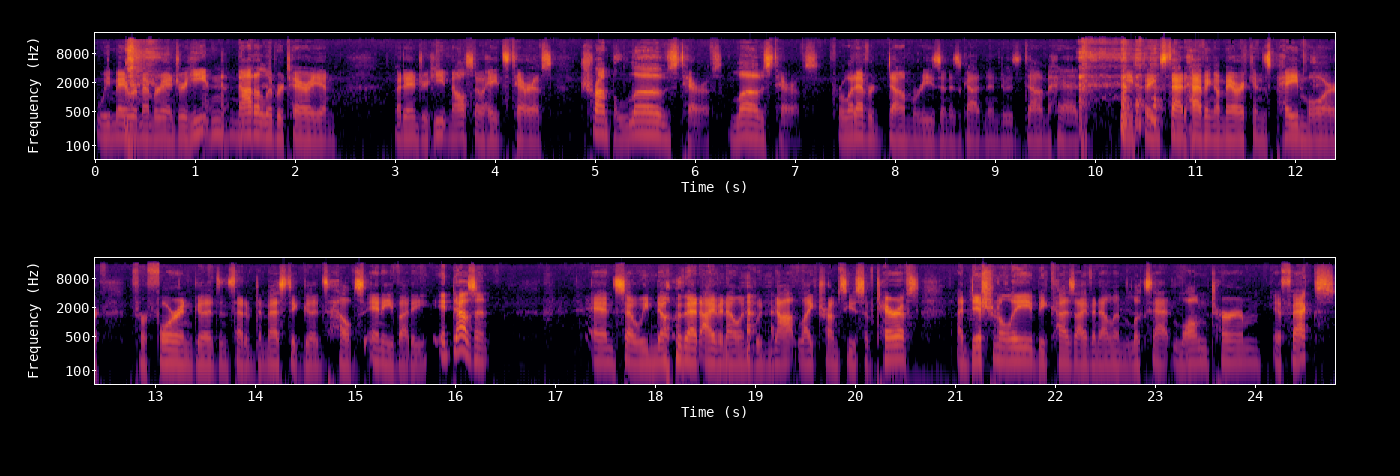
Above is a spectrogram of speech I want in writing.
We may remember Andrew Heaton, not a libertarian, but Andrew Heaton also hates tariffs. Trump loves tariffs, loves tariffs. For whatever dumb reason has gotten into his dumb head, he thinks that having Americans pay more for foreign goods instead of domestic goods helps anybody. It doesn't. And so we know that Ivan Eland would not like Trump's use of tariffs. Additionally, because Ivan Eland looks at long term effects,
